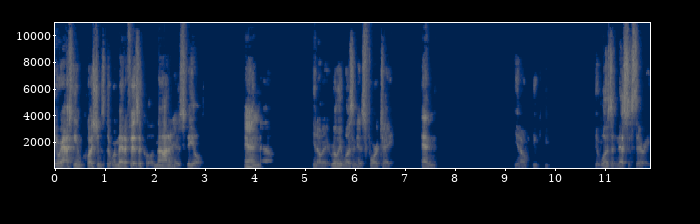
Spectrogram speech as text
They were asking him questions that were metaphysical and not in his field, mm-hmm. and uh, you know it really wasn't his forte, and you know he, it wasn't necessary.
